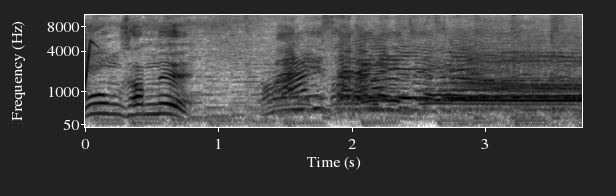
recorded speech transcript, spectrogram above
부흥삼리 많이 사랑해 주세요.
